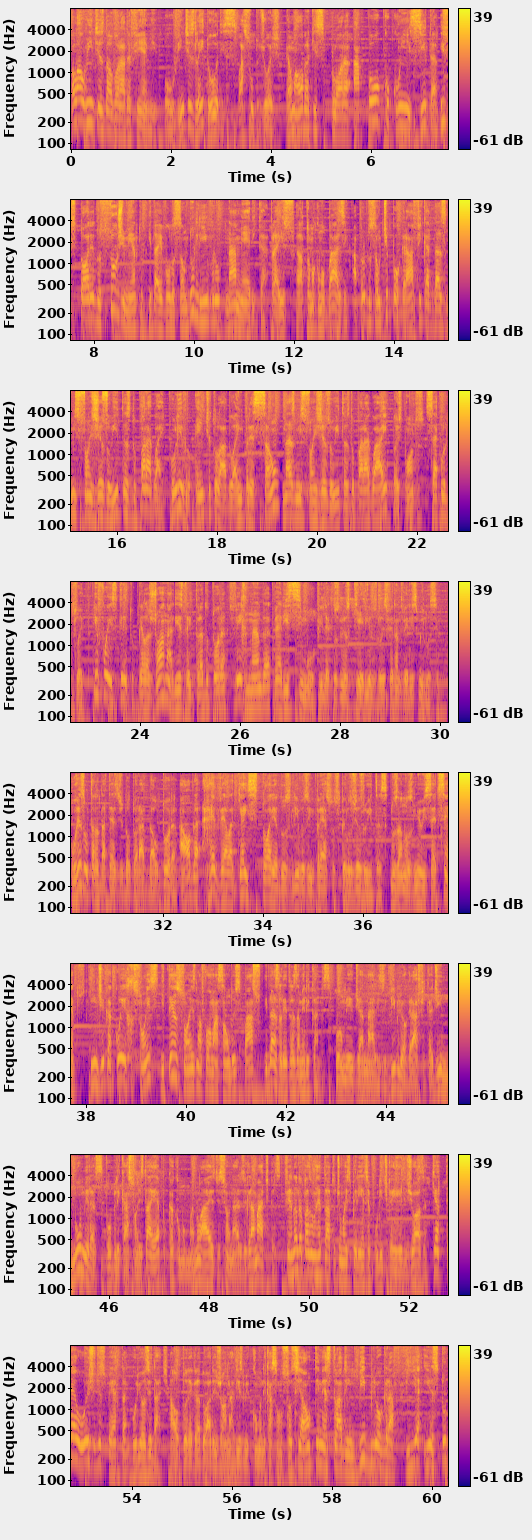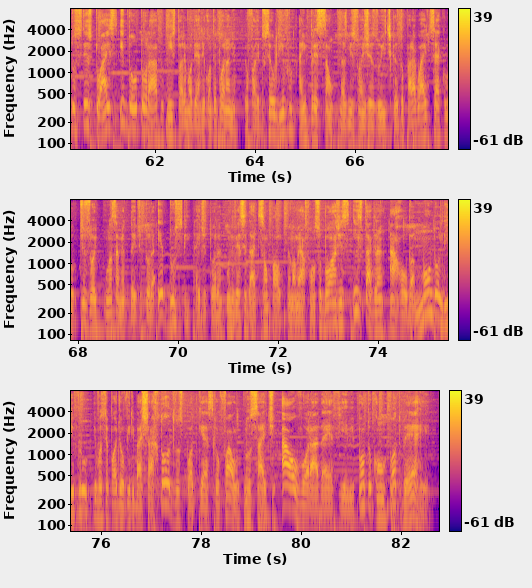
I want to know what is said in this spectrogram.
Olá, ouvintes da Alvorada FM, ouvintes leitores. O assunto de hoje é uma obra que explora a pouco conhecida história do surgimento e da evolução do livro na América. Para isso, ela toma como base a produção tipográfica das missões jesuítas do Paraguai. O livro é intitulado A Impressão nas Missões Jesuítas do Paraguai, dois pontos, século XVIII, e foi escrito pela jornalista e tradutora Fernanda Veríssimo, filha dos meus queridos Luiz Fernando Veríssimo e Lúcia. O resultado da tese de doutorado da autora, a obra revela que a história dos livros impressos pelos jesuítas nos anos 1700 indica coerções e tensões na formação do espaço e das letras americanas. Por meio de análise bibliográfica de inúmeras publicações da época, como manuais, dicionários e gramáticas, Fernanda faz um retrato de uma experiência política e religiosa que até hoje desperta curiosidade. A autora é graduada em jornalismo e comunicação social, tem mestrado em bibliografia e estudos textuais e doutorado em História Moderna e Contemporânea. Eu falei do seu livro, A Impressão nas Missões Jesuíticas do Paraguai, do século XVIII, um lançamento da editora EDUSP, a editora Universidade de São Paulo. Meu nome é Afonso Borges, Instagram, arroba Mondolivro, e você pode ouvir e baixar todos os podcasts que eu falo no site alvoradafm.com.br.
